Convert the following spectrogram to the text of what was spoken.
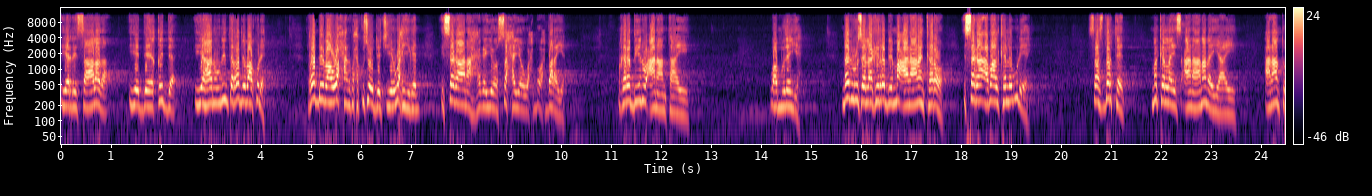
iyo risaalada iyo deeqidda iyo hanuuninta rabbi baa ku leh. Rabbi baa waxaan wax ku soo dejiyey waxyigan isagaana hagayo saxaya waxbaraya marka rabbi inuu canaantaay waa mudan yahay. Nabiguse laakiin rabbi ma canaanan karo isagaa abaalka lagu leeyahay saas darteed marka la iscanaananayaay canaantu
